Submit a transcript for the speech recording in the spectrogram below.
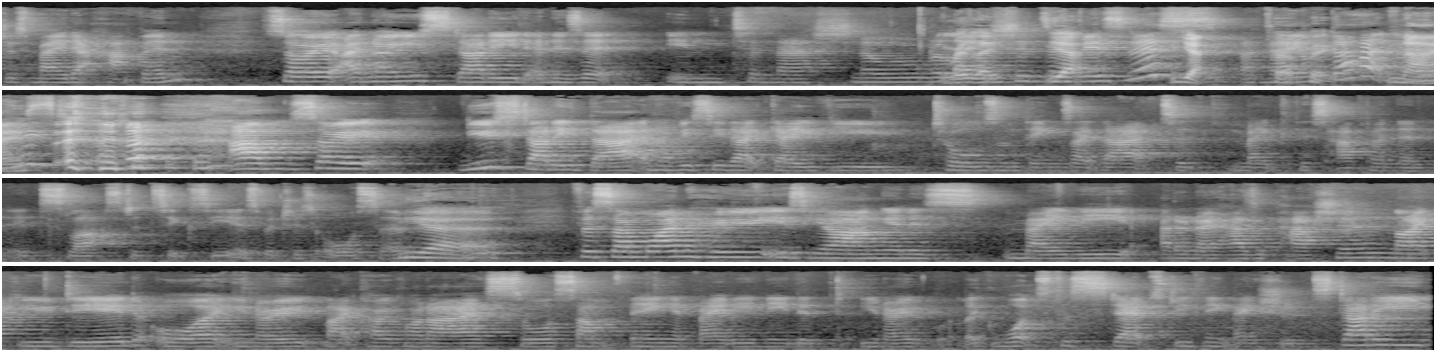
just made it happen. So I know you studied, and is it international relations yeah. and business? Yeah, I nailed perfect. that. Nice. Um, so you studied that, and obviously that gave you tools and things like that to make this happen, and it's lasted six years, which is awesome. Yeah. For someone who is young and is maybe I don't know has a passion like you did, or you know like Coco and I saw something and maybe needed you know like what's the steps? Do you think they should study?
